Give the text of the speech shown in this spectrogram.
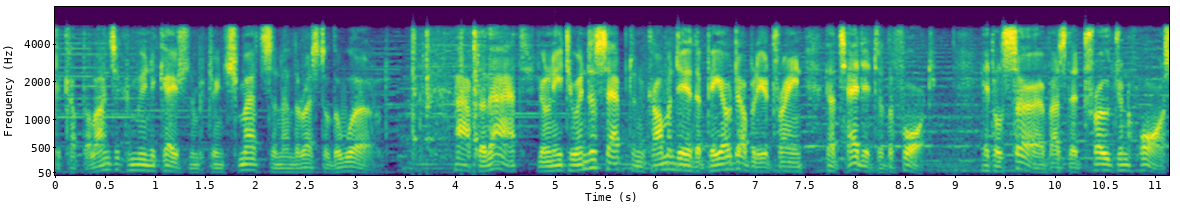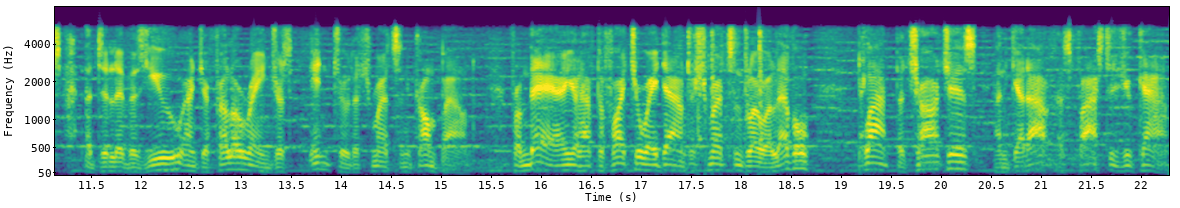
to cut the lines of communication between Schmerzen and the rest of the world. After that, you'll need to intercept and commandeer the POW train that's headed to the fort. It'll serve as the Trojan horse that delivers you and your fellow Rangers into the Schmerzen compound. From there, you'll have to fight your way down to Schmerzen's lower level, plant the charges, and get out as fast as you can.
